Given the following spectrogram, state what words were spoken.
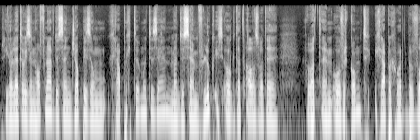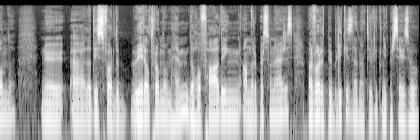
Rigoletto is een hofnaar, dus zijn job is om grappig te moeten zijn. Maar dus zijn vloek is ook dat alles wat, hij, wat hem overkomt grappig wordt bevonden. Nu, eh, dat is voor de wereld rondom hem, de hofhouding, andere personages. Maar voor het publiek is dat natuurlijk niet per se zo.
